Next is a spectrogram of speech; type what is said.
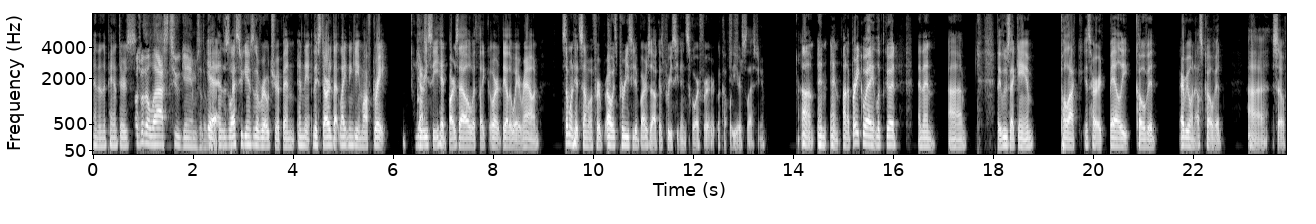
and then the Panthers those were the last two games of the yeah road. and those last two games of the road trip and and they they started that Lightning game off great yes. Parise hit Barzal with like or the other way around someone hit someone for oh it was Parise to Barzal because Parise didn't score for a couple years last year um and and on a breakaway it looked good and then um they lose that game. Pulock is hurt. Bailey COVID. Everyone else COVID. Uh, so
